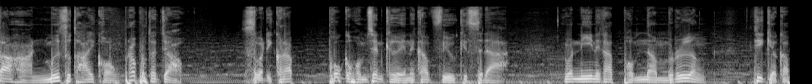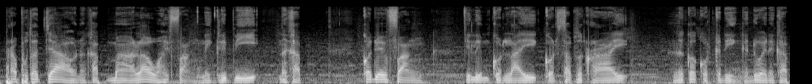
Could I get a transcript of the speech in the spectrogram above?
ตาหารมื้อสุดท้ายของพระพุทธเจ้า สวัสดีครับ พบกับผมเช่นเคยนะครับฟิลกิษดา วันนี้นะครับผมนำเรื่องที่เกี่ยวกับพระพุทธเจ้านะครับมาเล่าให้ฟังในคลิปนี้นะครับก็โดยฟังอย่าลืมกดไลค์กด Subscribe แล้วก็กดกระดิ่งกันด้วยนะครับ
